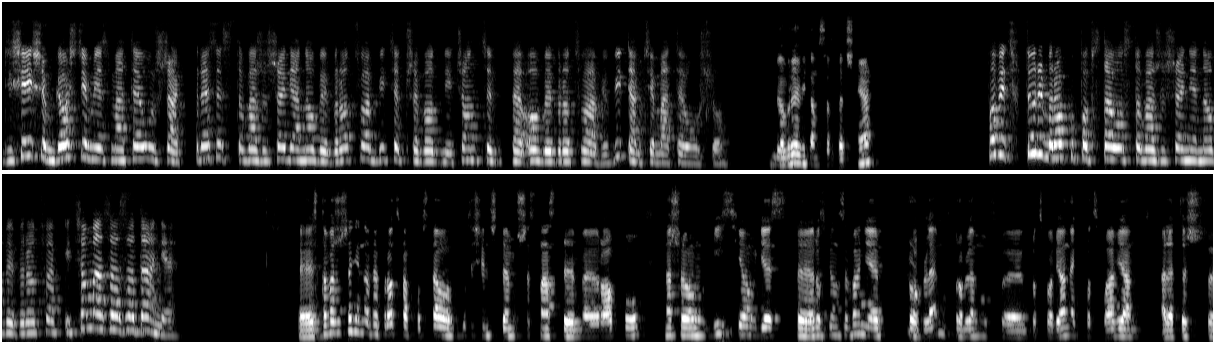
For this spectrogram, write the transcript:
Dzisiejszym gościem jest Mateusz Żak, prezes Stowarzyszenia Nowy Wrocław, wiceprzewodniczący PO we Wrocławiu. Witam Cię Mateuszu. Dobry, witam serdecznie. Powiedz, w którym roku powstało Stowarzyszenie Nowy Wrocław i co ma za zadanie? E, Stowarzyszenie Nowy Wrocław powstało w 2016 roku. Naszą misją jest e, rozwiązywanie problemów, problemów e, wrocławianek, wrocławian, ale też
